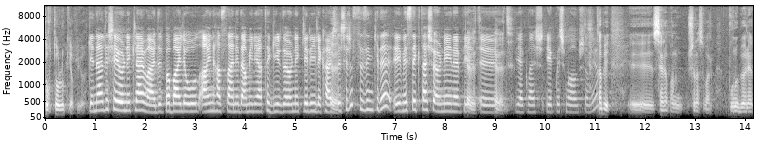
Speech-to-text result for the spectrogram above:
doktorluk yapıyor. Genelde şey örnekler vardır. Babayla oğul aynı hastanede ameliyata girdi örnekleriyle karşılaşırız. Sizinki de e, meslektaş örneğine bir Evet, e, evet. yaklaş yaklaşım olmuş oluyor. Tabii e, Serap Hanım şurası var. Bunu böyle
